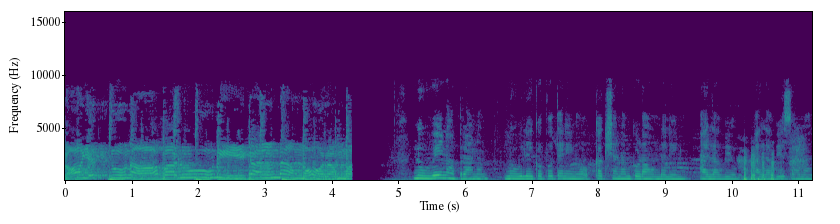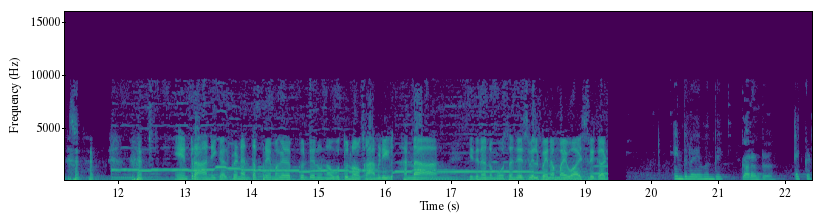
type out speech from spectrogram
నా ఎత్తు నా బరువు నీకన్నా మోరమ్మ. నువ్వే నా ప్రాణం. నువ్వు లేకపోతే నేను ఒక్క క్షణం కూడా ఉండలేను. I love you. I love you so much. ఏంట్రా నీ గర్ల్ ఫ్రెండ్ ఎంత ప్రేమగా చెప్తుంటే నువ్వు నవ్వుతున్నావు కామెడీ అన్నా ఇది నన్ను మోసం చేసి వెళ్ళిపోయిన అమ్మాయి వాయిస్ రికార్డ్. ఇందులో ఏముంది? కరెంటు. ఎక్కడ?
